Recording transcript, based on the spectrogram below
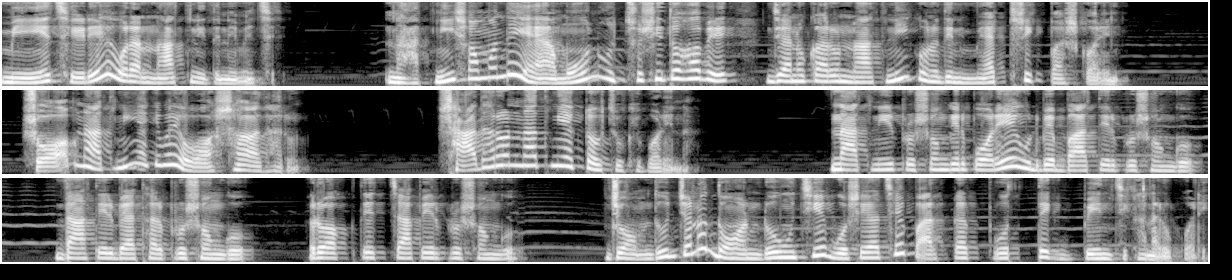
মেয়ে ছেড়ে ওরা নাতনিতে নেমেছে। নাতনি সম্বন্ধে এমন উচ্ছ্বসিত হবে যেন কারও নাতনি কোনোদিন ম্যাট্রিক পাশ করেন। সব নাতনি একেবারে অসাধারণ। সাধারণ নাতনি একটাও চোখে পড়ে না। নাতনির প্রসঙ্গের পরে উঠবে বাতের প্রসঙ্গ, দাঁতের ব্যথার প্রসঙ্গ, রক্তের চাপের প্রসঙ্গ। জমদূত যেন দণ্ড উঁচিয়ে বসে আছে পার্কটার প্রত্যেক বেঞ্চিখানার উপরে।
